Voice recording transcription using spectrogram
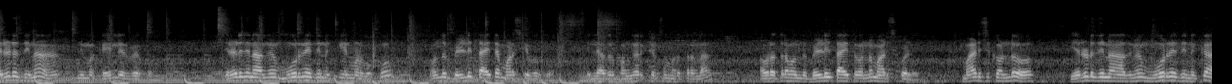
ಎರಡು ದಿನ ನಿಮ್ಮ ಕೈಯಲ್ಲಿ ಇರಬೇಕು. ಎರಡು ದಿನ ಆದಮೇಲೆ ಮೂರನೇ ದಿನಕ್ಕೆ ಏನು ಮಾಡಬೇಕು? ಒಂದು ಬೆಳ್ಳಿ ತಾಯ್ತ ಮಾಡಿಸ್ಕೋಬೇಕು. ಎಲ್ಲಾದರೂ ಬಂಗಾರ ಕೆಲಸ ಮಾಡ್ತಾರಲ್ಲ, ಅವ್ರ ಹತ್ರ ಒಂದು ಬೆಳ್ಳಿ ತಾಯ್ತವನ್ನು ಮಾಡಿಸ್ಕೊಳ್ಳಿ. ಮಾಡಿಸಿಕೊಂಡು ಎರಡು ದಿನ ಆದಮೇಲೆ ಮೂರನೇ ದಿನಕ್ಕೆ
